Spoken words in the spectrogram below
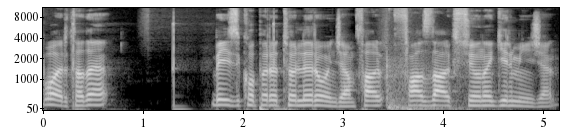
Bu haritada basic operatörleri oynayacağım. Fa- fazla aksiyona girmeyeceğim.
